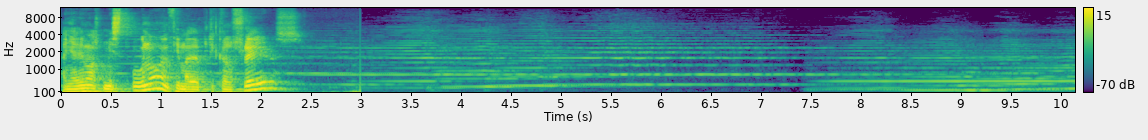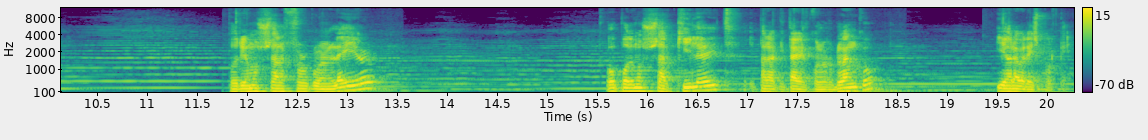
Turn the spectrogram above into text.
Añadimos Mist 1 encima de Optical Flares. Podríamos usar Foreground Layer. O podemos usar Keylate para quitar el color blanco. Y ahora veréis por qué.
